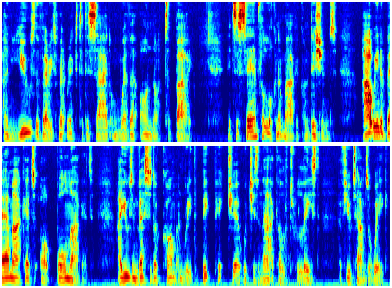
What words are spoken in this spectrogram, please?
and use the various metrics to decide on whether or not to buy. It's the same for looking at market conditions. Are we in a bear market or bull market? I use investors.com and read the big picture, which is an article that's released a few times a week.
